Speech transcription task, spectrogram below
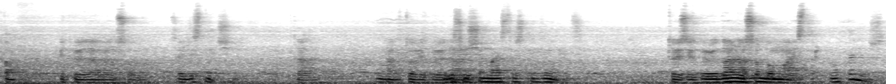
Хто? Відповідальна особа. Це лісничий. Так. А хто відповідальний? Лісничий майстерський дільниці. Тобто відповідальна особа майстер. Ну, звісно.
